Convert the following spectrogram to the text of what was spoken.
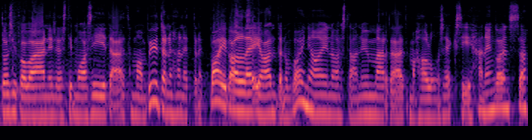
tosi kova äänisesti mua siitä, että mä oon pyytänyt hänet tänne paikalle ja antanut vain ja ainoastaan ymmärtää, että mä haluan seksiä hänen kanssa.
